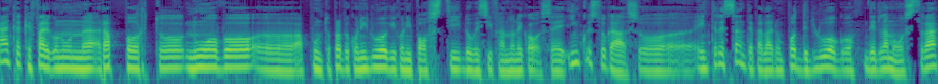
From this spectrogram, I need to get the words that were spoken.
anche a che fare con un rapporto nuovo, eh, appunto, proprio con i luoghi, con i posti dove si fanno le cose. In questo caso eh, è interessante parlare un po' del luogo della mostra,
